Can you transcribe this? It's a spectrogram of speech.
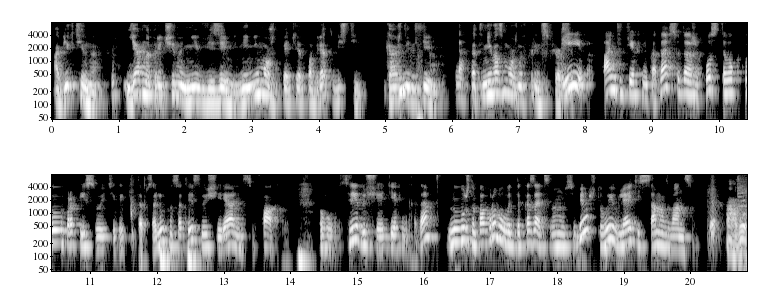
объективно, явно причина не в везении. Мне не может пять лет подряд вести каждый mm-hmm. день. Да. Это невозможно, в принципе. Вообще. И антитехника, да, сюда же, после того, как вы прописываете какие-то абсолютно соответствующие реальности факты. Вот. Следующая техника, да, нужно попробовать доказать самому себе, что вы являетесь самозванцем. А, вот,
